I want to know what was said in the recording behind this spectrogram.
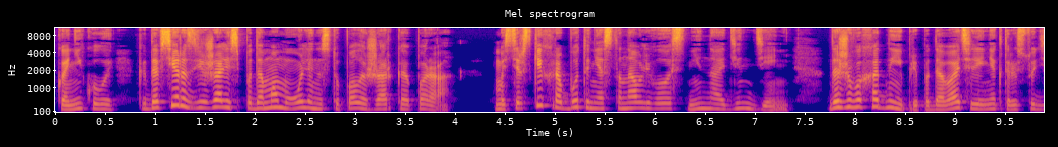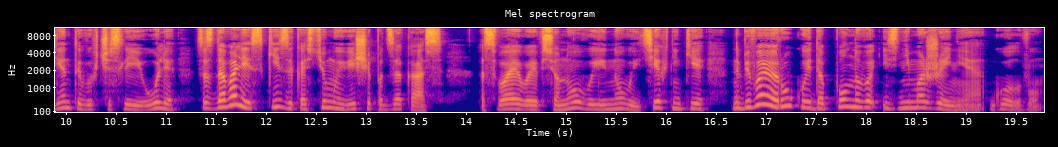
В каникулы, когда все разъезжались по домам, у Оли наступала жаркая пора. В мастерских работа не останавливалась ни на один день – даже выходные преподаватели и некоторые студенты, в их числе и Оля, создавали эскизы, костюмы и вещи под заказ, осваивая все новые и новые техники, набивая руку и до полного изнеможения голову.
